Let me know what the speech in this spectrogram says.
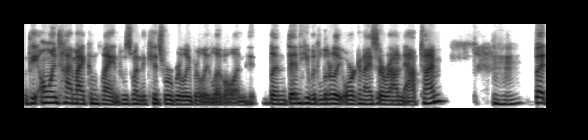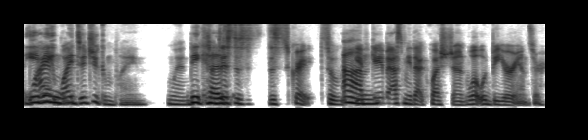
The only time I complained was when the kids were really, really little, and then then he would literally organize it around nap time. Mhm. But why, even why did you complain when? so Because- this is this is great. So Um, if Gabe asked me that question, what would be your answer?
